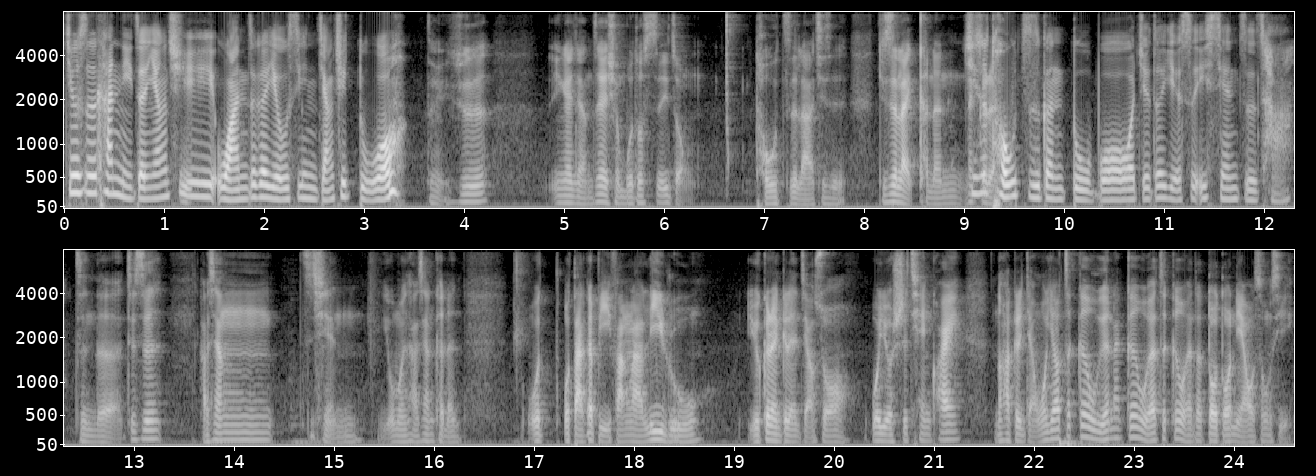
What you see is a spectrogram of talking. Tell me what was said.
就是看你怎样去玩这个游戏，你怎样去赌哦。对，就是应该讲这些全部都是一种投资啦。其实，其实来可能其实投资跟赌博，我觉得也是一线之差。真的，就是好像之前我们好像可能，我我打个比方啦，例如。有个人跟人讲说，我有十千块，然后他跟你讲，我要这个，我要那个，我要这个，我要多多鸟东西。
